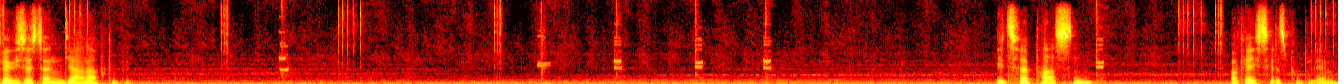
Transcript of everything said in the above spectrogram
Okay, wieso ist da ein Indianer abgebildet? Die zwei passen. Okay, ich sehe das Problem.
